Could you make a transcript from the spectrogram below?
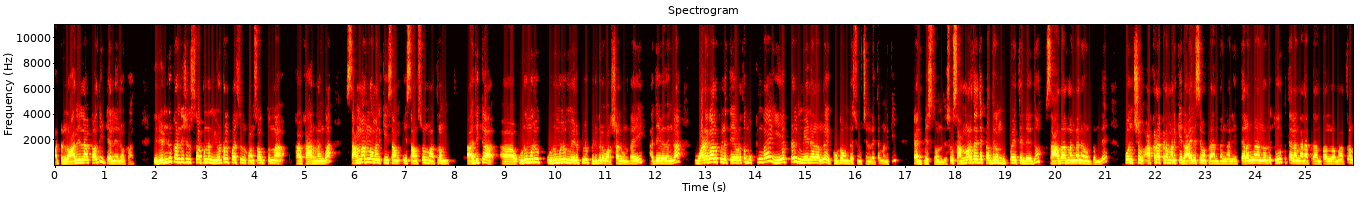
అటు లానినా కాదు ఇటు ఎల్నినో కాదు. ఈ రెండు కండిషన్స్ కాకుండా న్యూట్రల్ పరిస్థితులు కొనసాగుతున్న కారణంగా సమ్మర్లో మనకి ఈ సం- ఈ సంవత్సరం మాత్రం అధిక ఉడుములు ఉరుములు ఉరుములు మెరుపులు పిడుగుల వర్షాలు ఉంటాయి. అదేవిధంగా వడగాల్పుల తీవ్రత ముఖ్యంగా ఏప్రిల్ మే నెలల్లో ఎక్కువగా ఉండే సూచనలు అయితే మనకి కనిపిస్తుంది. సో సమ్మర్తో అయితే పెద్దగా ముప్పు అయితే లేదు. సాధారణంగానే ఉంటుంది. కొంచెం అక్కడక్కడ మనకి రాయలసీమ ప్రాంతం కానీ తెలంగాణలోని తూర్పు తెలంగాణ ప్రాంతాల్లో మాత్రం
